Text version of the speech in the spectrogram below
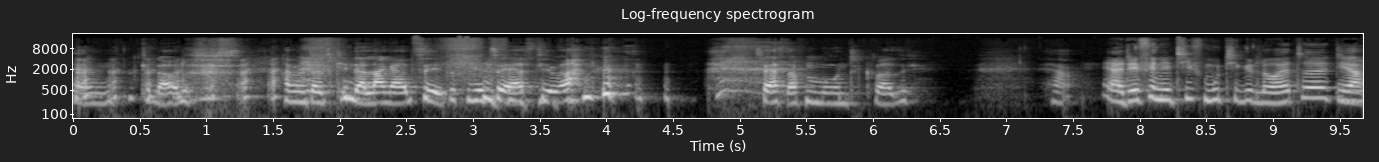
Ähm, genau, das ist, haben wir uns als Kinder lange erzählt, dass wir zuerst hier waren. zuerst auf dem Mond quasi. Ja. ja, definitiv mutige Leute, die ja.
